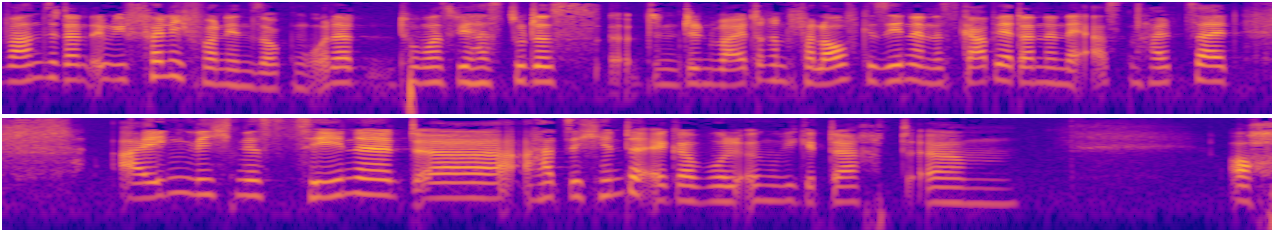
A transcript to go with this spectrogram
waren sie dann irgendwie völlig von den Socken, oder Thomas, wie hast du das, den, den weiteren Verlauf gesehen? Denn es gab ja dann in der ersten Halbzeit eigentlich eine Szene, da hat sich Hinteregger wohl irgendwie gedacht, ähm, ach,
